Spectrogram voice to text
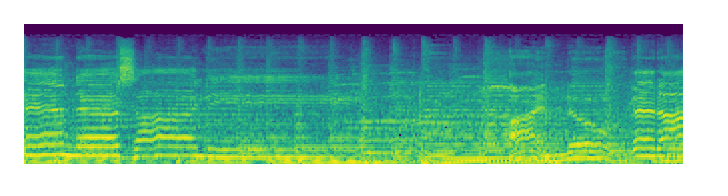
And as I leave, I know that I.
